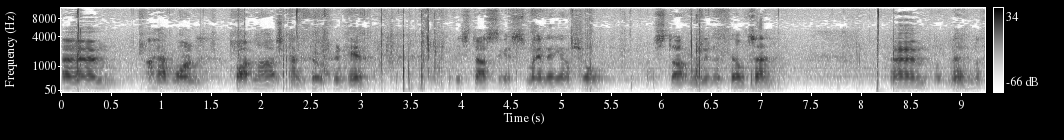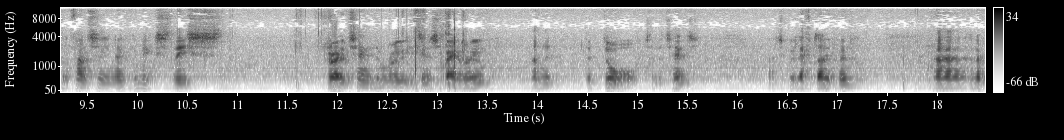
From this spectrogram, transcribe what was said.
Um, I have one quite large can filter in here. If it starts to get smelly, I shall start running the filter. Um, no, nothing fancy, no gimmicks. This grow tent, the room, it's in a spare room, and the, the door to the tent has to be left open. Uh, and a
